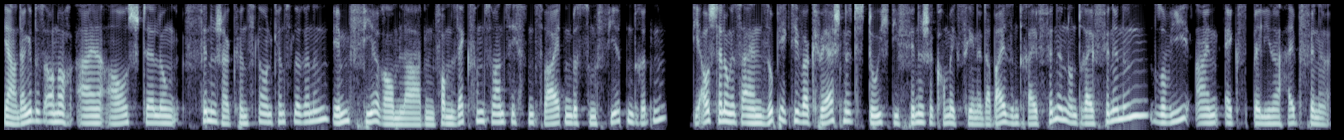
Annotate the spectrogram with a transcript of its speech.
Ja, und dann gibt es auch noch eine Ausstellung finnischer Künstler und Künstlerinnen im Vierraumladen vom 26.02. bis zum 4.03. Die Ausstellung ist ein subjektiver Querschnitt durch die finnische Comic-Szene. Dabei sind drei Finnen und drei Finninnen sowie ein Ex-Berliner Halbfinne.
